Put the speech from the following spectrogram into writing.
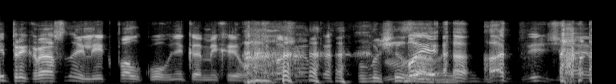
и прекрасный лик полковника Михаила Тимошенко. Мы отвечаем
